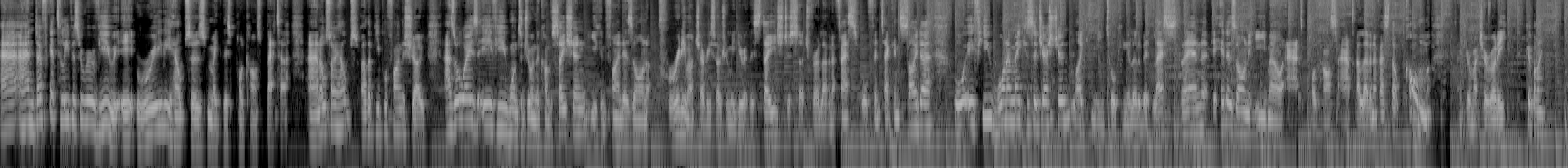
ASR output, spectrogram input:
Uh, and don't forget to leave us a review. It really helps us make this podcast better and also helps other people find the show. As always, if you want to join the conversation, you can find us on pretty much every social media at this stage. Just search for 11FS or FinTech Insider. Or if you want to make a suggestion, suggestion, like me talking a little bit less, then hit us on email at podcast at 11fs.com. Thank you very much, everybody. Goodbye.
